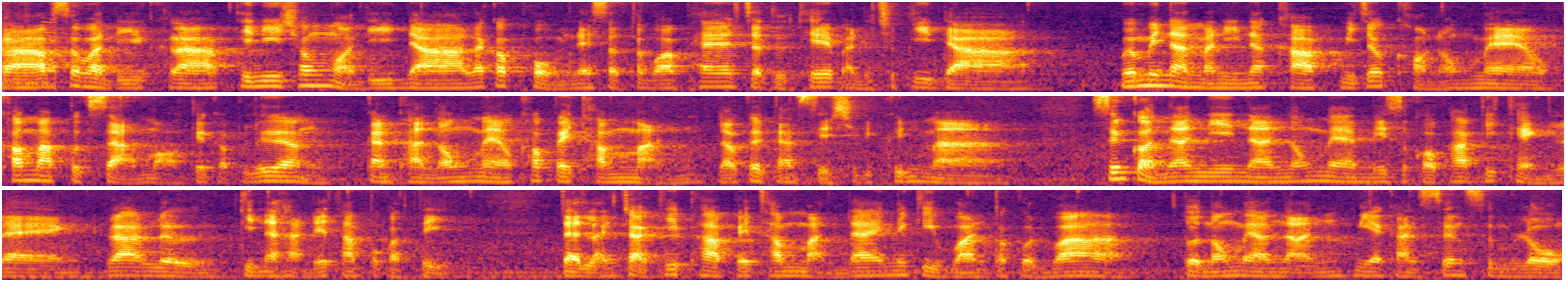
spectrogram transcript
ครับ สวัสดีครับ ที่นี่ช่องหมอดีดา และก็ผมในสัตวแพทย์จตุเทพอนุชปีดา เมื่อไม่นานมานี้นะครับ มีเจ้าของน้องแมวเข้ามาปรึกษาหมอเกี่ยวกับเรื่อง การพาน้องแมวเข้าไปทำหมัน แล้วเกิดการเสียชีวิตขึ้นมา ซึ่งก่อนหน้านี้นั้นน้องแมวมีสุขภาพที่แข็งแรง ร่าเริง กินอาหารได้ตามปกติ แต่หลังจากที่พาไปทำหมันได้ไม่กี่วันปรากฏว่า ตัวน้องแมวนั้นมีอาการเสื่องซึมลง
